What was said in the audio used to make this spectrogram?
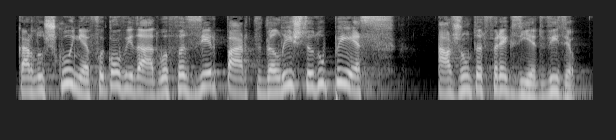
Carlos Cunha foi convidado a fazer parte da lista do PS à Junta de Freguesia de Viseu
